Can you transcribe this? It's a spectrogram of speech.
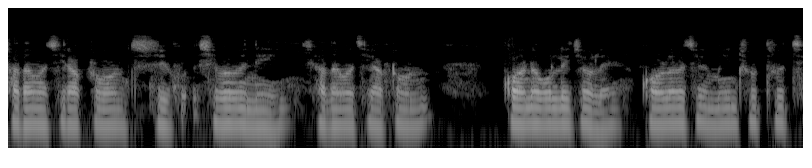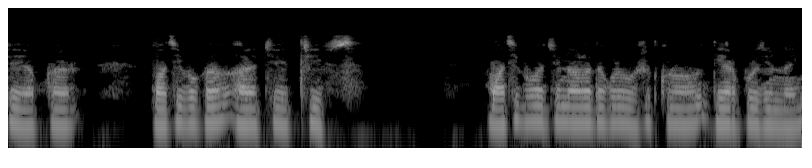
সাদামাছির আক্রমণ সেভাবে নেই। সাদামাছির আক্রমণ করে না বললেই চলে। করলা গাছের মেন শত্রু হচ্ছে আপনার মাছি পোকা আর হচ্ছে থ্রিপস মাছি পোকার জন্য আলাদা করে ওষুধ কোনো দেওয়ার প্রয়োজন নাই।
